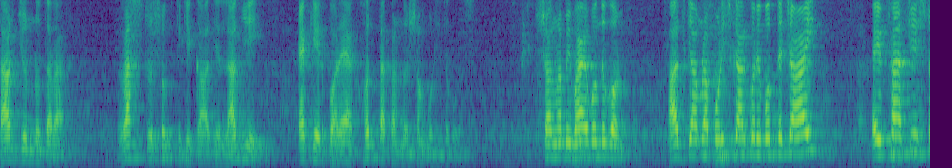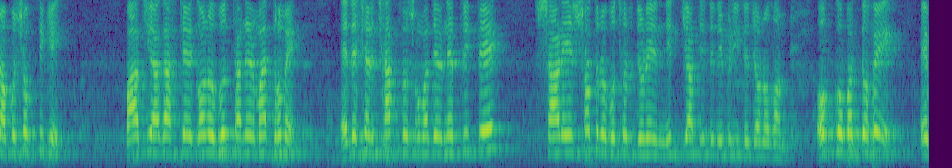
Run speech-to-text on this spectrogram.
তার জন্য তারা রাষ্ট্রশক্তিকে কাজে লাগিয়ে একের পর এক হত্যাকাণ্ড সংগঠিত করেছে। সংগ্রামী ভাই বন্ধুগণ, আজকে আমরা পরিষ্কার করে বলতে চাই, এই ফ্যাসিস্ট অপশক্তিকে পাঁচই আগস্টের গণ অভ্যুত্থানের মাধ্যমে এদেশের ছাত্র সমাজের নেতৃত্বে সাড়ে সতেরো বছর জুড়ে নির্যাতিত, নিপীড়িত জনগণ ঐক্যবদ্ধ হয়ে এই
